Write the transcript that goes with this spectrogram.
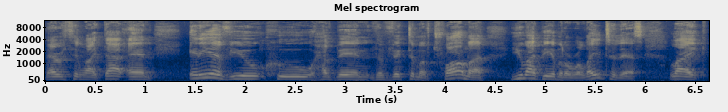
and everything like that. And any of you who have been the victim of trauma, you might be able to relate to this. Like,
